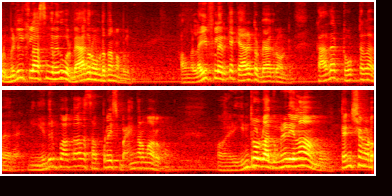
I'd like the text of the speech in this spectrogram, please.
ஒரு மிடில் கிளாஸுங்கிறது ஒரு பேக்ரவுண்டு தான் நம்மளுக்கு. அவங்க லைஃப்பில் இருக்க கேரக்டர் பேக்ரவுண்டு கதை டோட்டலாக வேறு. நீங்கள் எதிர்பார்க்காத சர்ப்ரைஸ் பயங்கரமாக இருக்கும். இன்ட்ரோ பிளாக் முன்னாடியெல்லாம் டென்ஷனோட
